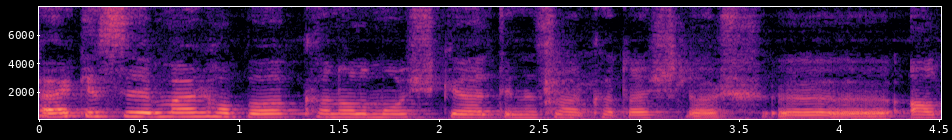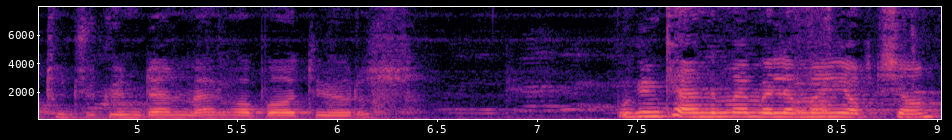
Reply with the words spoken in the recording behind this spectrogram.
Herkese merhaba, kanalıma hoş geldiniz arkadaşlar. Ee, 6. günden merhaba diyoruz. Bugün kendime melemen yapacağım.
